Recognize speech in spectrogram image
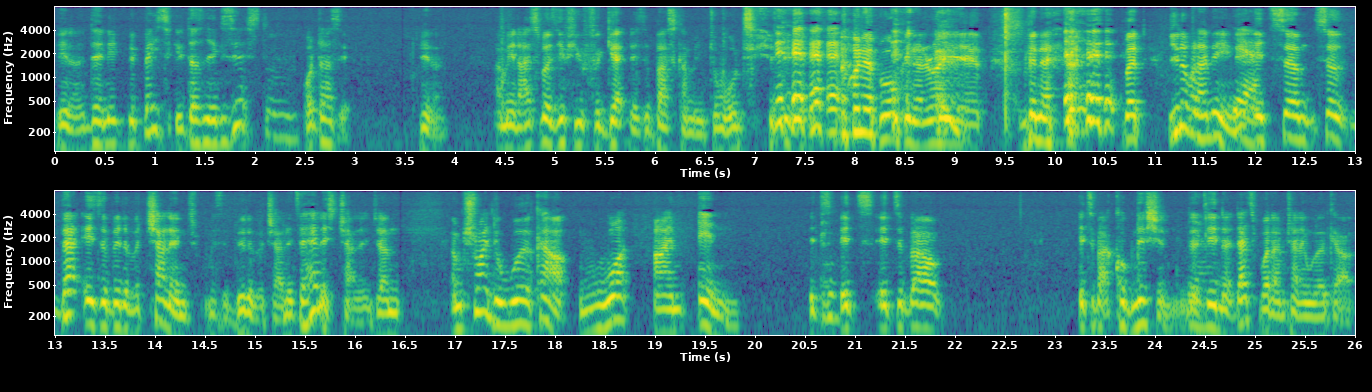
you know, then it, it basically doesn't exist, Mm. or does it? You know, I mean, I suppose if you forget there's a bus coming towards you, when they're walking on the road, yeah, you know, but you know what I mean. Yeah. It's um, so that is a bit of a challenge. It's a bit of a challenge. It's a hellish challenge. Um, I'm trying to work out what I'm in. It's it's it's about it's about cognition. Yeah. you know, that's what I'm trying to work out.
